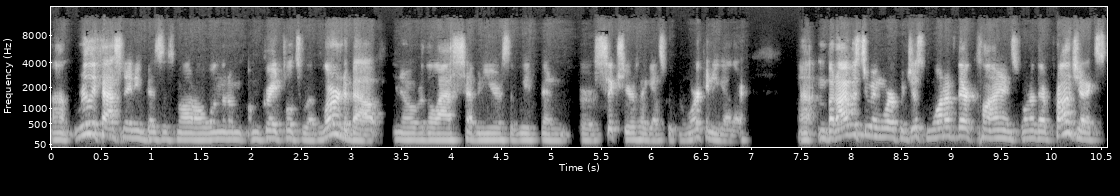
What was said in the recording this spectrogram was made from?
Um, really fascinating business model, one that I'm, I'm, grateful to have learned about, you know, over the last seven years that we've been, or six years, I guess, we've been working together. Uh, but I was doing work with just one of their clients, one of their projects,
